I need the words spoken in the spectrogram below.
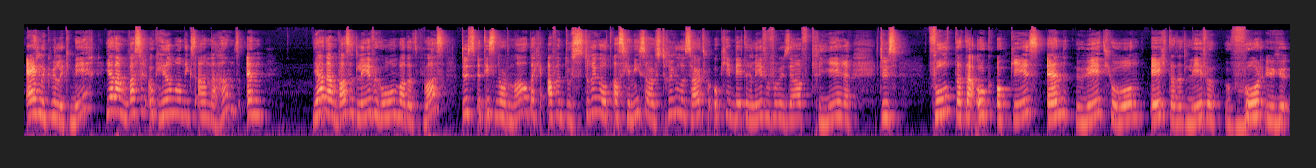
eigenlijk wil ik meer, ja, dan was er ook helemaal niks aan de hand. En ja, dan was het leven gewoon wat het was. Dus het is normaal dat je af en toe struggelt. Als je niet zou struggelen, zou je ook geen beter leven voor jezelf creëren. Dus voel dat dat ook oké is. En weet gewoon echt dat het leven voor u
